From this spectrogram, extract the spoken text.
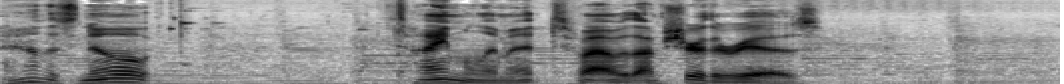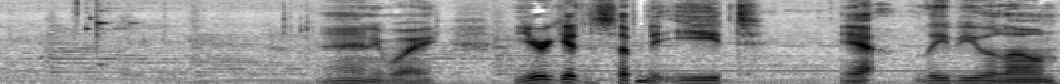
Well, there's no time limit. Well, I'm sure there is. Anyway, you're getting something to eat. Yeah, leave you alone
